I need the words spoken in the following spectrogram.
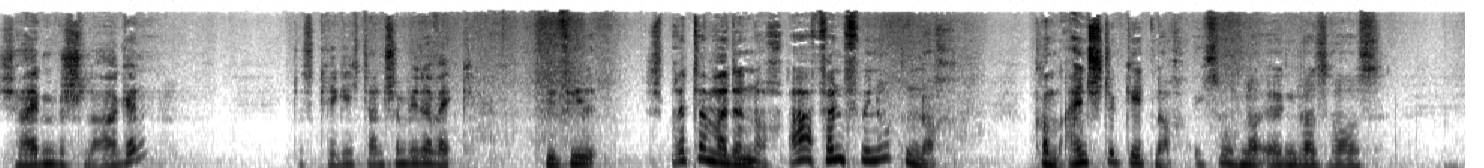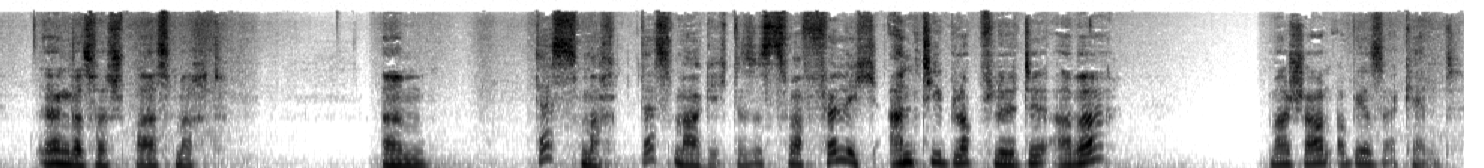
Die Scheiben beschlagen? Das kriege ich dann schon wieder weg. Wie viel Sprit haben wir denn noch? Ah, fünf Minuten noch. Komm, ein Stück geht noch. Ich suche noch irgendwas raus. Irgendwas, was Spaß macht. Ähm, das macht, das mag ich. Das ist zwar völlig anti-Blockflöte, aber mal schauen, ob ihr es erkennt.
